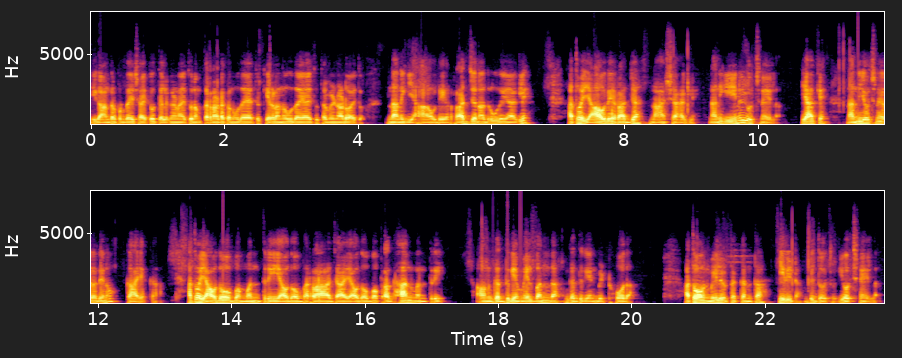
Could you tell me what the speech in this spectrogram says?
ಈಗ ಆಂಧ್ರ ಪ್ರದೇಶ ಆಯ್ತು, ತೆಲಂಗಾಣ ಆಯ್ತು ನಮ್ಮ ಕರ್ನಾಟಕನೂ ಉದಯ ಆಯ್ತು, ಕೇರಳನೂ ಉದಯ ಆಯ್ತು, ತಮಿಳುನಾಡು ಆಯ್ತು. ನನಗೆ ಯಾವುದೇ ರಾಜ್ಯನಾದ್ರೂ ಉದಯ ಆಗ್ಲಿ ಅಥವಾ ಯಾವುದೇ ರಾಜ್ಯ ನಾಶ ಆಗ್ಲಿ. ನನಗೆ ಏನೂ ಯೋಚನೆ ಇಲ್ಲ. ಯಾಕೆ? ನನ್ನ ಯೋಚನೆ ಇರೋದೇನು? ಕಾಯಕ. ಅಥವಾ ಯಾವುದೋ ಒಬ್ಬ ಮಂತ್ರಿ, ಯಾವುದೋ ಒಬ್ಬ ರಾಜ, ಯಾವುದೋ ಒಬ್ಬ ಪ್ರಧಾನ ಮಂತ್ರಿ, ಅವನ ಗದ್ದುಗೆ ಮೇಲೆ ಬಂದ ಗದ್ದುಗೆಯನ್ನು ಬಿಟ್ಟು ಹೋದ. ಅಥವಾ ಅವನ ಮೇಲಿರ್ತಕ್ಕಂಥ ಕಿರೀಟ ಬಿದ್ದೋಯ್ತು. ಯೋಚನೆ ಇಲ್ಲ.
